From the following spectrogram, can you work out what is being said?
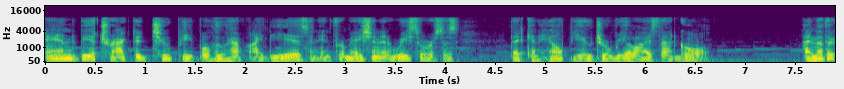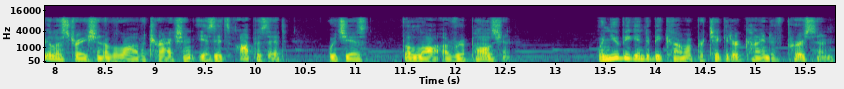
and be attracted to people who have ideas and information and resources that can help you to realize that goal. Another illustration of the law of attraction is its opposite, which is the law of repulsion. When you begin to become a particular kind of person,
